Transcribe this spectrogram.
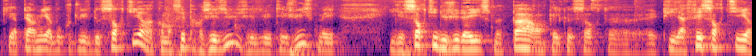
qui a permis à beaucoup de juifs de sortir, à commencer par Jésus. Jésus était juif, mais il est sorti du judaïsme par, en quelque sorte, euh, et puis il a fait sortir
